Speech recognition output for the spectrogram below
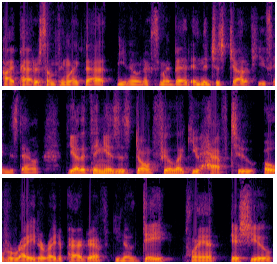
iPad or something like that, you know, next to my bed, and then just jot a few things down. The other thing is, is don't feel like you have to overwrite or write a paragraph, you know, date, plant, issue,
